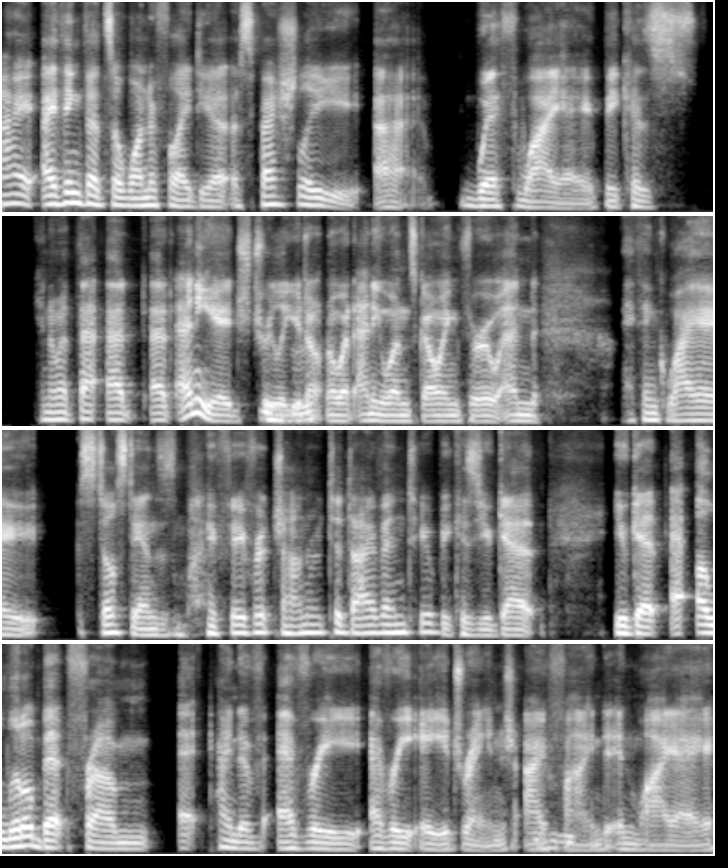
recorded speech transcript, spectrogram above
I, I think that's a wonderful idea, especially uh, with YA, because you know at that at, at any age truly mm-hmm. you don't know what anyone's going through and i think ya still stands as my favorite genre to dive into because you get you get a little bit from kind of every every age range i mm-hmm. find in ya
